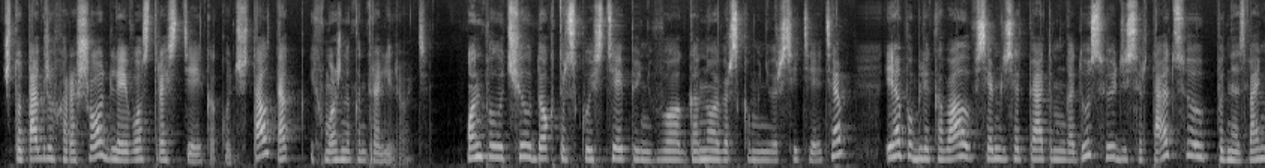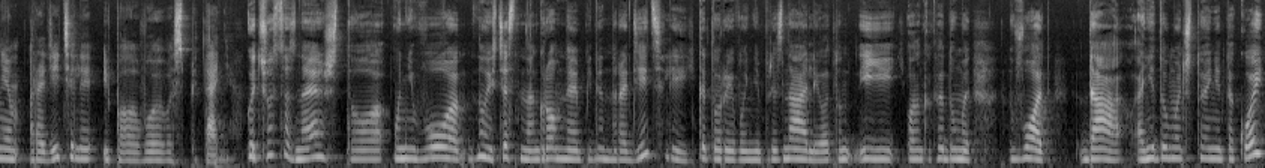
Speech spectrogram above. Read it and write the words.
что также хорошо для его страстей, как он считал, так их можно контролировать. Он получил докторскую степень в Ганноверском университете и опубликовал в 1975 году свою диссертацию под названием «Родители и половое воспитание». Такое чувство, знаешь, что у него, ну, естественно, огромная обида на родителей, которые его не признали, вот он, и он как-то думает, вот, да, они думают, что я не такой,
